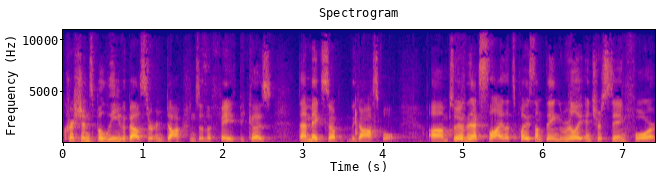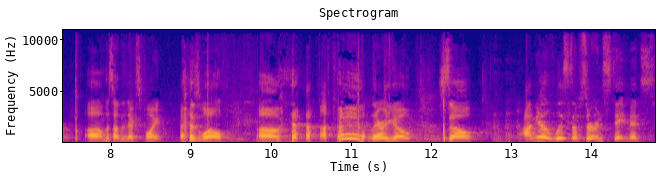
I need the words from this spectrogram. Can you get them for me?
Christians believe about certain doctrines of the faith because that makes up the gospel. Um, so, we have the next slide. Let's play something really interesting for. Um, let's have the next point as well. Um, there we go. So, I'm going to list up certain statements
